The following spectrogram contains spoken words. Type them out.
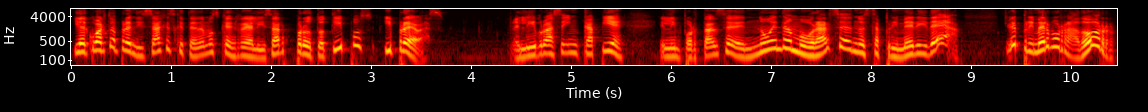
Y el cuarto aprendizaje es que tenemos que realizar prototipos y pruebas. El libro hace hincapié en la importancia de no enamorarse de nuestra primera idea, el primer borrador,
